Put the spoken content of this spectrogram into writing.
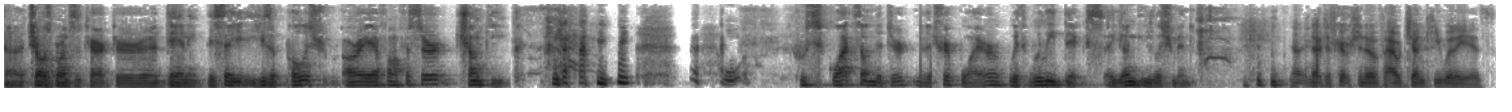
uh, Charles Bronson's character uh, Danny. They say he's a Polish RAF officer, chunky, who squats on the dirt the tripwire with Willie Dickes, a young Englishman. no, no description of how chunky Willie is.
